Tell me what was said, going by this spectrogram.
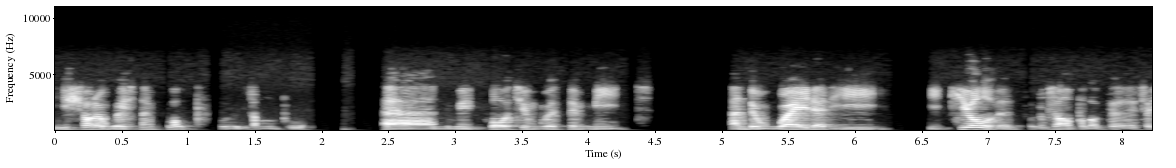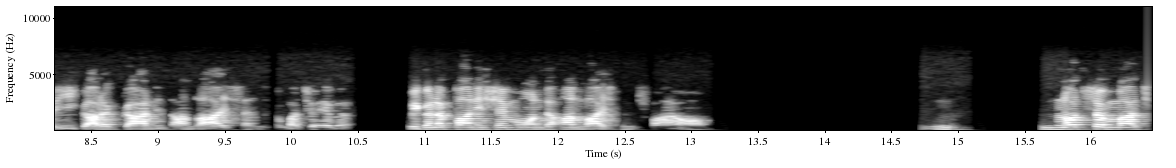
he shot a Western Kob, for example, and we caught him with the meat and the way that he he killed it, for example, okay, so he got a gun, it's unlicensed or whatsoever, we're gonna punish him on the unlicensed firearm. Not so much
